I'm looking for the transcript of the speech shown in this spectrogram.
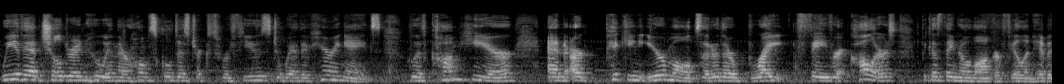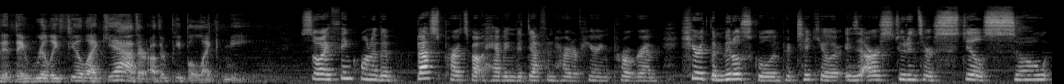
We have had children who in their homeschool districts refuse to wear their hearing aids, who have come here and are picking ear molds that are their bright favorite colors because they no longer feel inhibited. They really feel like, yeah, there are other people like me. So I think one of the best parts about having the Deaf and Hard of Hearing program here at the middle school in particular is our students are still so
